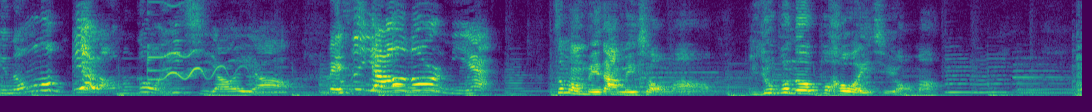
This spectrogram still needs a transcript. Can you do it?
你能不能别老能跟我一起摇一摇？每次摇的都是你。这么没大没小吗？你就不能不和我一起摇吗？妈，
